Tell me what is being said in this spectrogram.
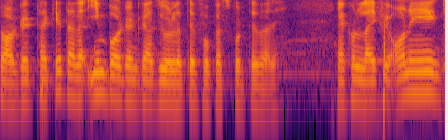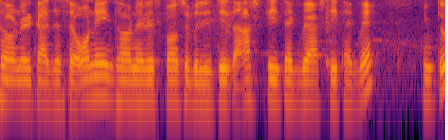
সর্টেড থাকে, তারা ইম্পর্টেন্ট কাজগুলোতে ফোকাস করতে পারে। এখন লাইফে অনেক ধরনের কাজ আছে, অনেক ধরনের রেসপন্সিবিলিটি আসতেই থাকবে আসতেই থাকবে। কিন্তু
